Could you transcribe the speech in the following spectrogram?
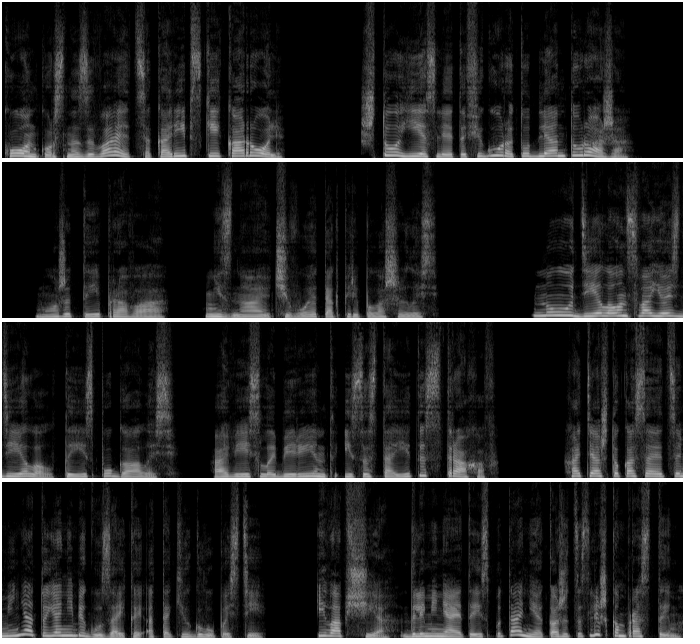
конкурс называется «Карибский король». Что, если эта фигура тут для антуража? Может, ты и права. Не знаю, чего я так переполошилась. Ну, дело он свое сделал, ты испугалась. А весь лабиринт и состоит из страхов. Хотя, что касается меня, то я не бегу зайкой от таких глупостей. И вообще, для меня это испытание кажется слишком простым.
